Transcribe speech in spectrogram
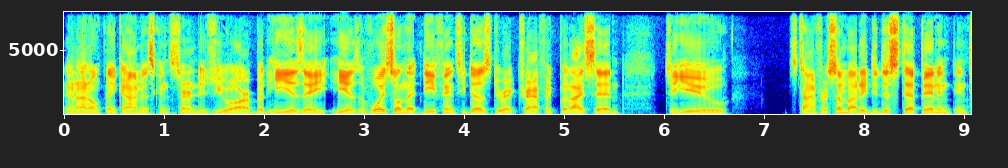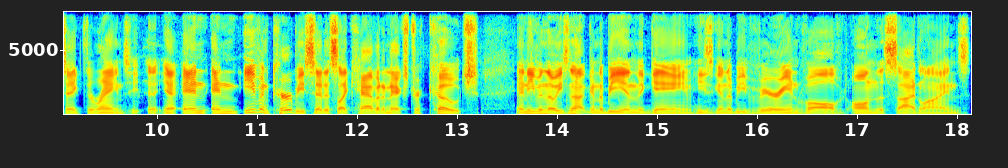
and I don't think I'm as concerned as you are. But he is a he has a voice on that defense. He does direct traffic. But I said to you, it's time for somebody to just step in and, and take the reins. He, uh, and and even Kirby said it's like having an extra coach. And even though he's not going to be in the game, he's going to be very involved on the sidelines.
